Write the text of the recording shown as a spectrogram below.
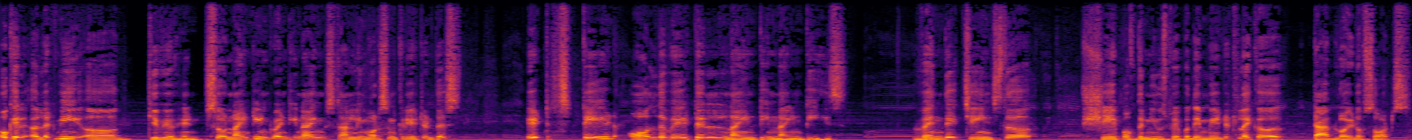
okay. Uh, let me uh, give you a hint. So 1929, Stanley Morison created this. It stayed all the way till 1990s when they changed the shape of the newspaper. They made it like a tabloid of sorts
